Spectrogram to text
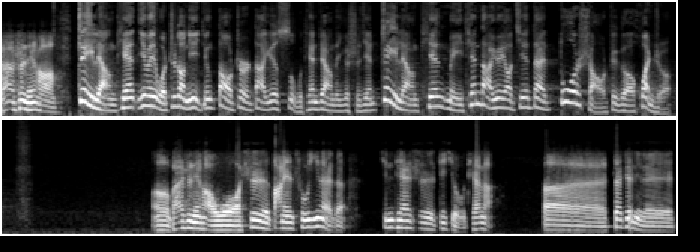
白老师您好，这两天，因为我知道您已经到这儿大约四五天这样的一个时间，这两天每天大约要接待多少这个患者？哦，白老师您好，我是大年初一来的，今天是第九天了。呃，在这里呢，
